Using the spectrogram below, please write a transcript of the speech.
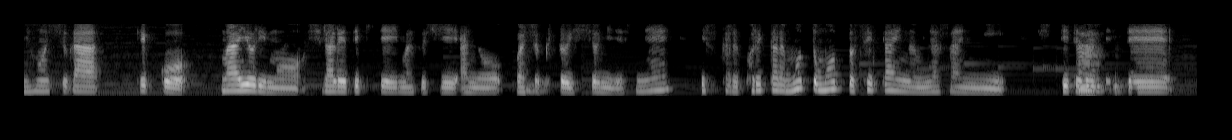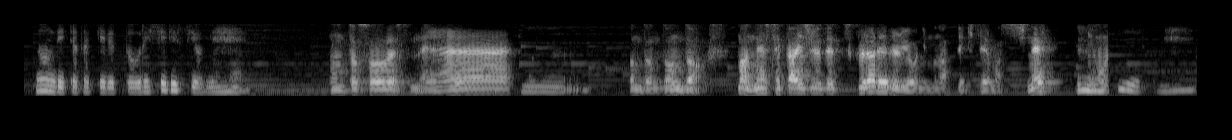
日本酒が結構前よりも知られてきていますしあの和食と一緒にですねですからこれからもっともっと世界の皆さんに知っていただけて、うん、飲んでいただけると嬉しいですよね。本当そうですね。うん、どんどんどんどん、まあね、世界中で作られるようにもなってきてますしね、日本。いいですね。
